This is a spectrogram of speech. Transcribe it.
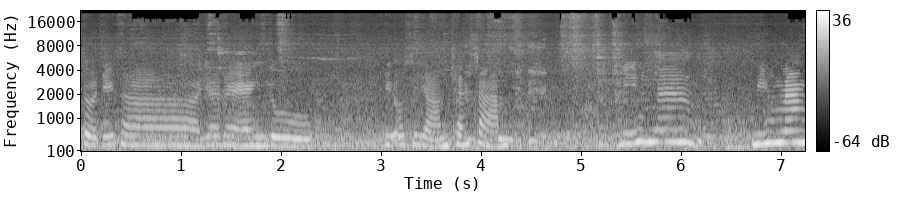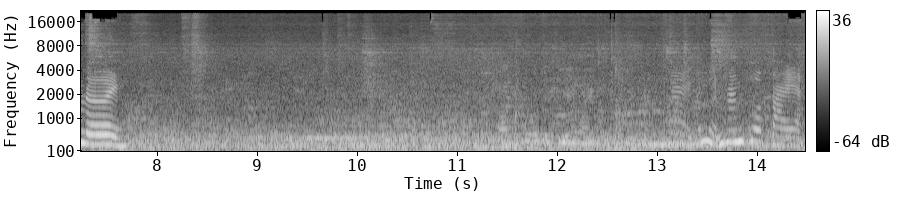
สวัสดีค่ะย่าแดงอยู่ที่โอสยามชั้นสามมีข้างล่าง มีข้างล่างเลยใช่ก็เหมือนห้างทั่วไปอะ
